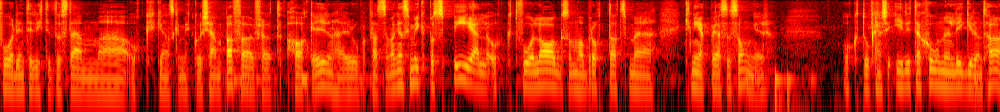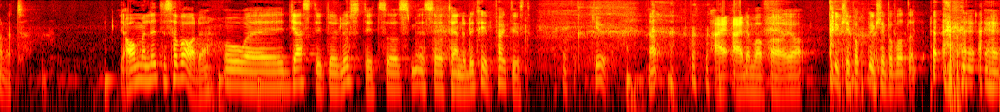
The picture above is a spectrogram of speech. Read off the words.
får det inte riktigt att stämma och ganska mycket att kämpa för för att haka i den här Europaplatsen. Det var ganska mycket på spel och två lag som har brottats med knepiga säsonger. Och då kanske irritationen ligger runt hörnet. Ja, men lite så var det. Och eh, jastigt och lustigt så, så tände det till faktiskt. Kul. Ja. Nej, nej, den var för... Ja. Vi, klipper, vi klipper bort den.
